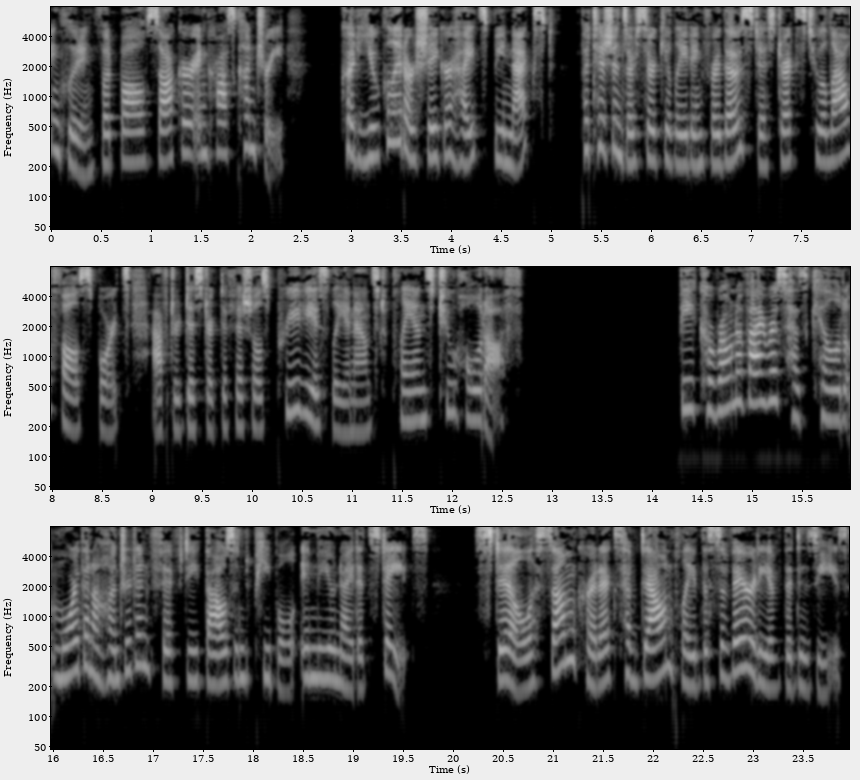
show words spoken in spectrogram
including football, soccer, and cross country. Could Euclid or Shaker Heights be next? Petitions are circulating for those districts to allow fall sports after district officials previously announced plans to hold off. The coronavirus has killed more than 150,000 people in the United States. Still, some critics have downplayed the severity of the disease,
